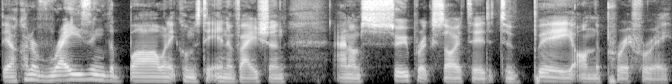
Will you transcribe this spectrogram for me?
They are kind of raising the bar when it comes to innovation, and I'm super excited to be on the periphery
